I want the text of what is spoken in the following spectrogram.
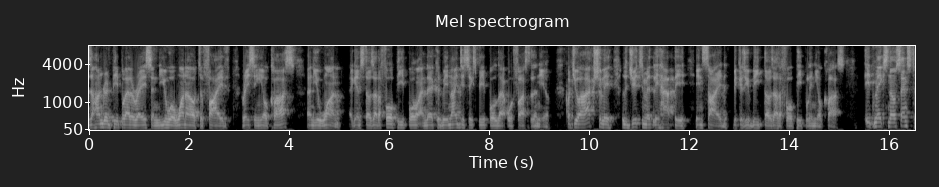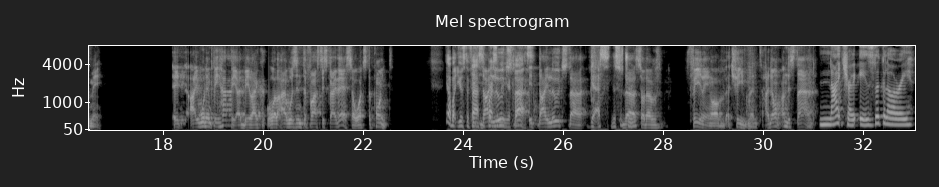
there's 100 people at a race and you were one out of five racing your class and you won against those other four people and there could be 96 people that were faster than you. But you are actually legitimately happy inside because you beat those other four people in your class. It makes no sense to me. It i wouldn't be happy. I'd be like well i wasn't the fastest guy there so what's the point? Yeah but you're the fastest person in your class that, it dilutes that yes this is the true. sort of feeling of achievement i don't understand Nitro is the glory.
